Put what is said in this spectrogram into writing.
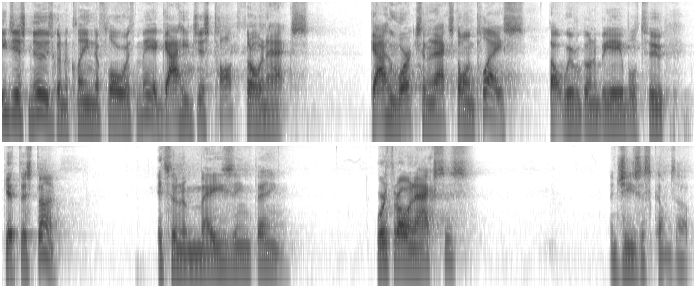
He just knew he was going to clean the floor with me. A guy he just taught to throw an axe, guy who works in an axe throwing place, thought we were going to be able to get this done. It's an amazing thing. We're throwing axes, and Jesus comes up.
